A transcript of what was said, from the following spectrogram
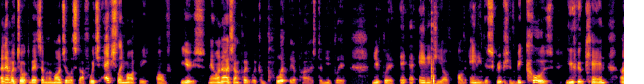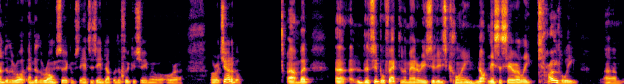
And then we've talked about some of the modular stuff, which actually might be of use. Now, I know some people are completely opposed to nuclear nuclear energy of, of any description because you can, under the right, under the wrong circumstances, end up with a Fukushima or, or a or a Chernobyl. Um, but uh, the simple fact of the matter is that it is clean, not necessarily totally um,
